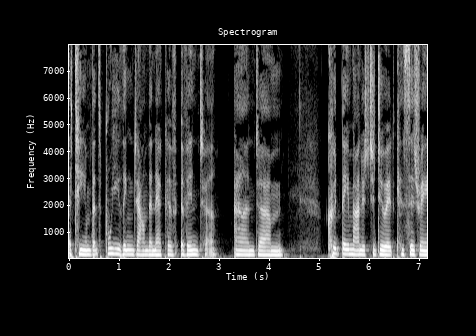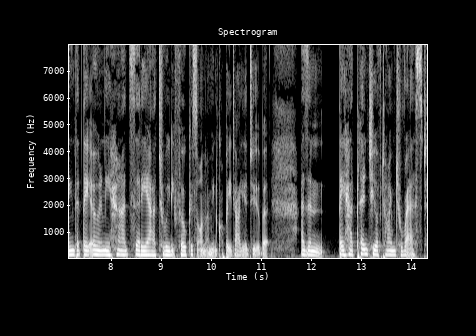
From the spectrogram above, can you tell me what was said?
a team that's breathing down the neck of, of Inter. And um, could they manage to do it considering that they only had Serie A to really focus on? I mean, Coppa Italia too, but as in they had plenty of time to rest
